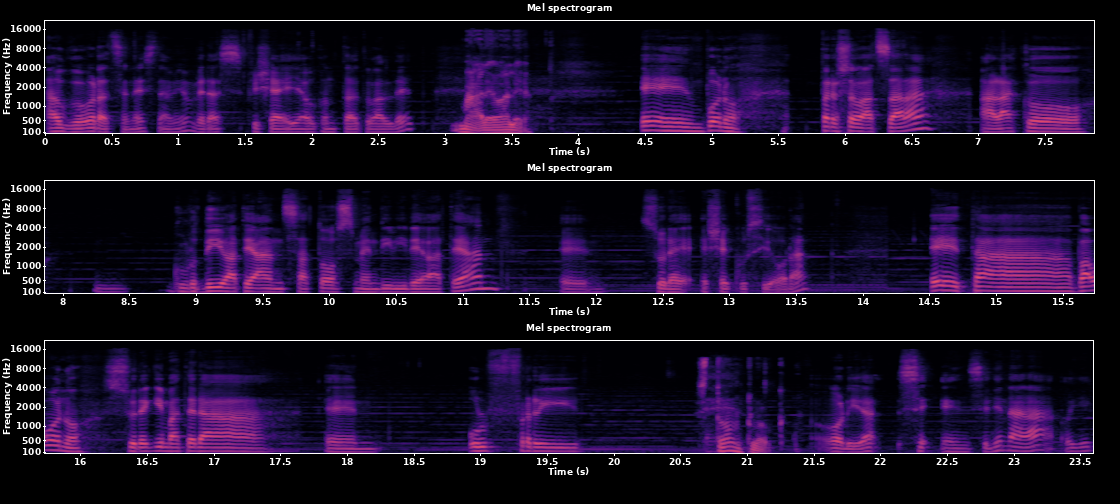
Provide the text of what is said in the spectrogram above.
hau gogoratzen ez, Damian, beraz, pixa hau kontatu aldet. Vale, vale. E, bueno, preso bat zara, alako gurdi batean zatoz mendibide batean, e, zure esekuziora. Eta, ba bueno, zurekin batera en, Ulfri Stormcloak. hori da, ze, en, zeinena da, oiek,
